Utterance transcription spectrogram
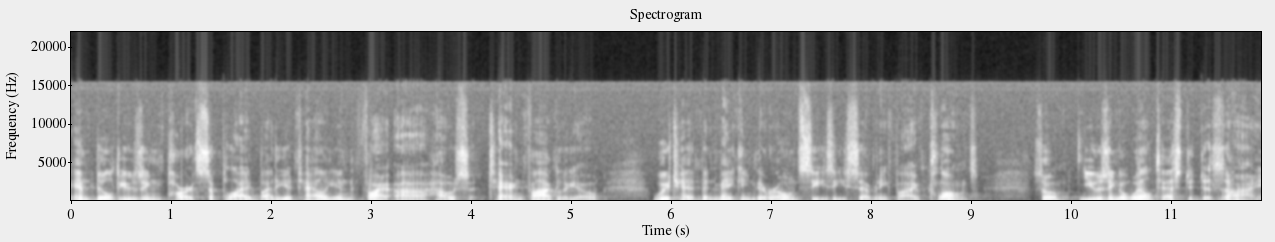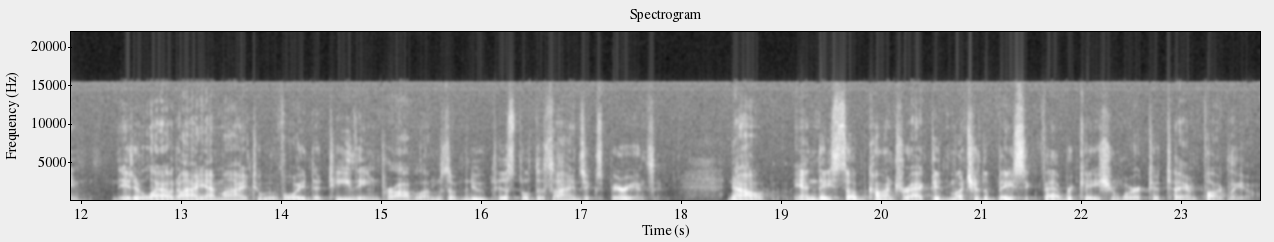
and built using parts supplied by the Italian fire, uh, house Tanfoglio, which had been making their own CZ75 clones. So, using a well tested design, it allowed IMI to avoid the teething problems of new pistol designs experiencing. Now, and they subcontracted much of the basic fabrication work to Tanfoglio.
